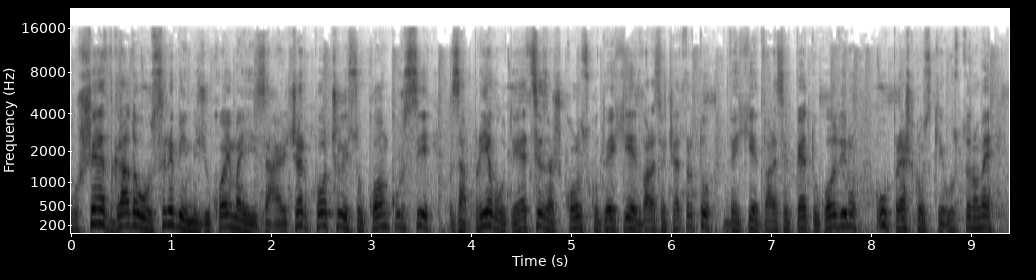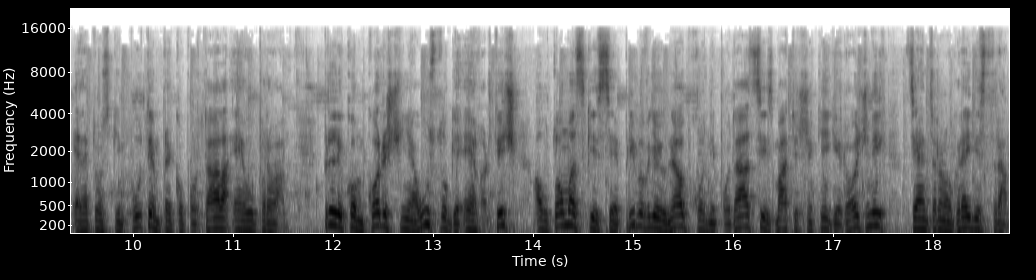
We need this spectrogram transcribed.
U šest gradova u Srbiji, među kojima je i Zaječar, počeli su konkursi za prijavu dece za školsku 2024-2025. godinu u preškolske ustanove elektronskim putem preko portala e-uprava. Prilikom korišćenja usluge e-vrtić, automatski se pribavljaju neophodni podaci iz matične knjige rođenih, centralnog registra,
